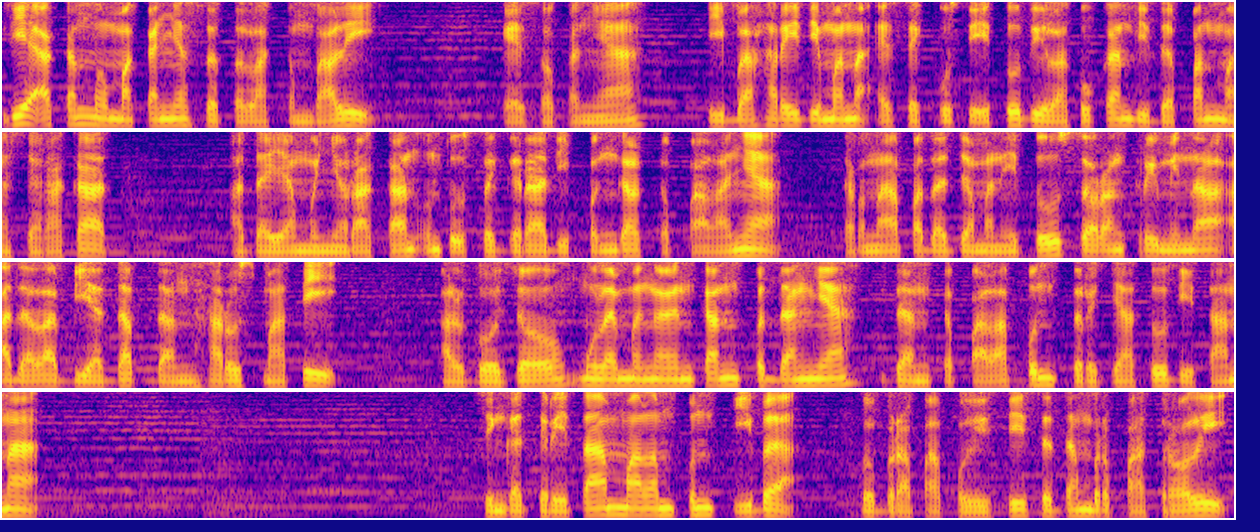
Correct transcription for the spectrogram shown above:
dia akan memakannya setelah kembali. Keesokannya, tiba hari di mana eksekusi itu dilakukan di depan masyarakat. Ada yang menyorakan untuk segera dipenggal kepalanya, karena pada zaman itu seorang kriminal adalah biadab dan harus mati. Algojo mulai mengayunkan pedangnya dan kepala pun terjatuh di tanah. Singkat cerita, malam pun tiba. Beberapa polisi sedang berpatroli.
